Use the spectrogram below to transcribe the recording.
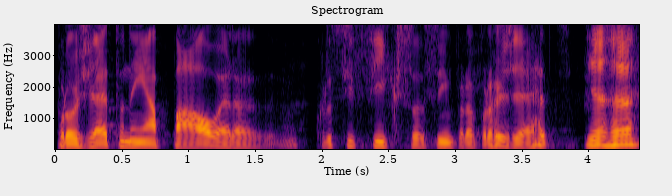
projeto nem a pau, era crucifixo assim para projetos. Aham.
